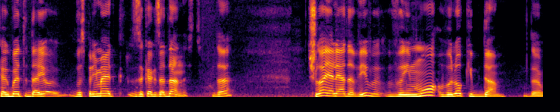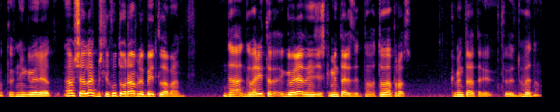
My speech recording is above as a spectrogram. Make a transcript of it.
как бы это дает, воспринимает за, как за данность. Да? Шла я ляда в имо вело кибдам. Да, вот они говорят. А в шалах бешлихут урав бейт лаван. Да, говорит, говорят они здесь, комментарий задают, твой вопрос. Комментаторы в этом,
